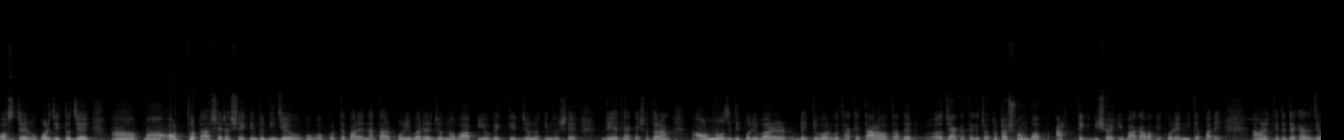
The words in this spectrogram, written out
কষ্টের উপার্জিত যে অর্থটা, সেটা সে কিন্তু নিজে উপভোগ করতে পারে না। তার পরিবারের জন্য বা প্রিয় ব্যক্তির জন্য কিন্তু সে দিয়ে থাকে। সুতরাং, অন্য যদি পরিবারের ব্যক্তিবর্গ থাকে, তারাও তাদের জায়গা থেকে যতটা সম্ভব আর্থিক বিষয়টি ভাগাভাগি করে নিতে পারে। অনেক ক্ষেত্রে দেখা যায় যে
